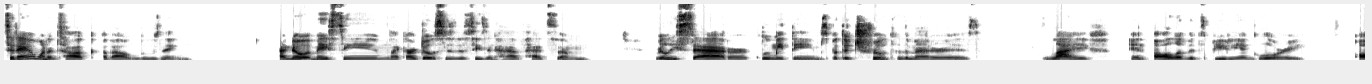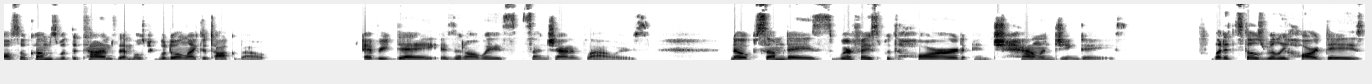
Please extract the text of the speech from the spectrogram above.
Today, I want to talk about losing. I know it may seem like our doses this season have had some really sad or gloomy themes, but the truth of the matter is, life, in all of its beauty and glory, also comes with the times that most people don't like to talk about. Every day isn't always sunshine and flowers. Nope, some days we're faced with hard and challenging days. But it's those really hard days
